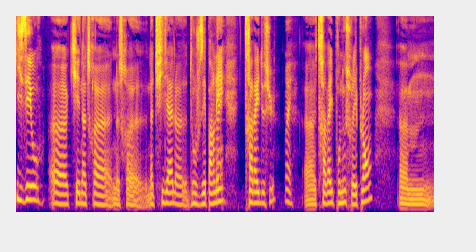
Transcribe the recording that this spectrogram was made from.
Iseo, euh, qui est notre notre notre filiale dont je vous ai parlé, travaille dessus. Ouais. Euh, travaille pour nous sur les plans. Euh,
